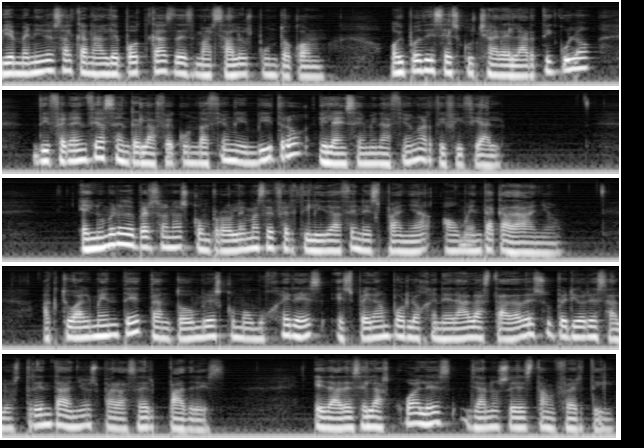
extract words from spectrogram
Bienvenidos al canal de podcast de smartsalos.com. Hoy podéis escuchar el artículo Diferencias entre la fecundación in vitro y la inseminación artificial. El número de personas con problemas de fertilidad en España aumenta cada año. Actualmente, tanto hombres como mujeres esperan por lo general hasta edades superiores a los 30 años para ser padres, edades en las cuales ya no se es tan fértil.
